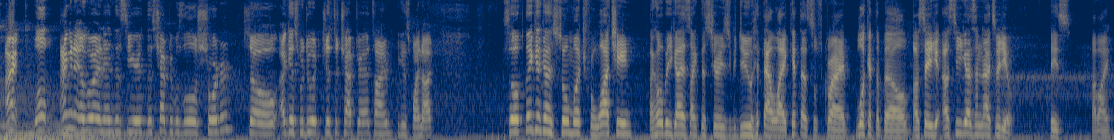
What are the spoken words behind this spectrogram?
Alright, well, I'm gonna go ahead and end this year. This chapter was a little shorter, so I guess we'll do it just a chapter at a time, because why not? So, thank you guys so much for watching. I hope you guys like this series. If you do, hit that like, hit that subscribe, look at the bell. I'll say I'll see you guys in the next video. Peace. Bye-bye.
